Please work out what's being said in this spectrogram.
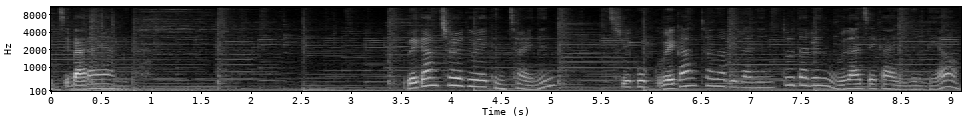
잊지 말아야 합니다. 외관철교의 근처에는 칠곡 외관터널이라는 또 다른 문화재가 있는데요.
